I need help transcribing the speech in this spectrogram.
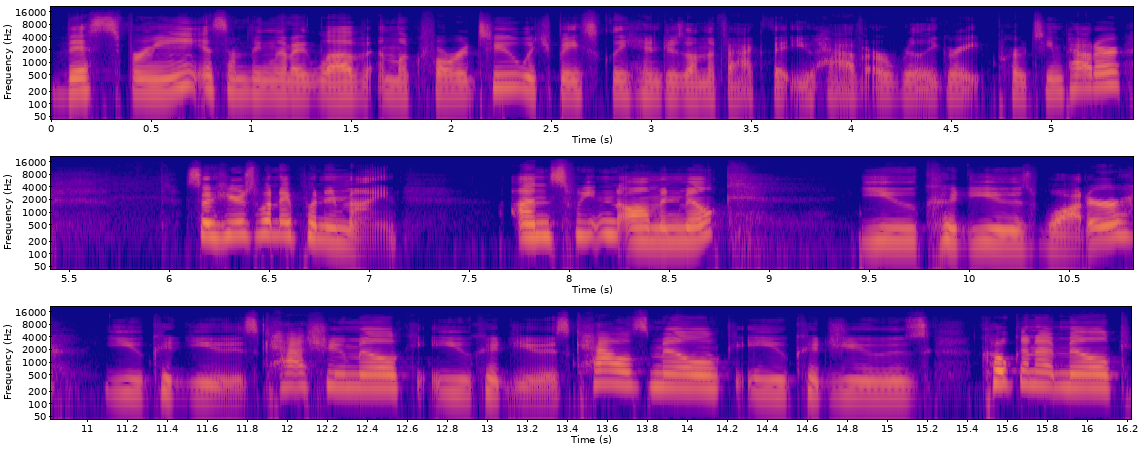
this for me is something that I love and look forward to, which basically hinges on the fact that you have a really great protein powder. So here's what I put in mine unsweetened almond milk. You could use water, you could use cashew milk, you could use cow's milk, you could use coconut milk,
